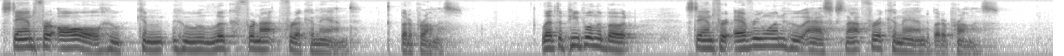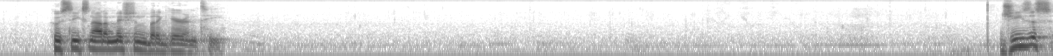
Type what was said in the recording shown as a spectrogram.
stand for all who, com- who look for not for a command, but a promise. Let the people in the boat stand for everyone who asks not for a command, but a promise, who seeks not a mission, but a guarantee. Jesus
